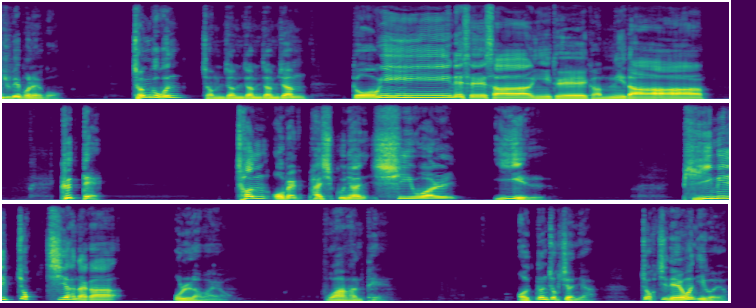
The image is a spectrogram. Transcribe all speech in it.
유배 보내고 전국은 점점 점점점 동인의 세상이 돼 갑니다. 그때 1589년 10월 2일 비밀 쪽지 하나가 올라와요. 왕한테. 어떤 쪽지였냐? 쪽지 내용은 이거예요.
